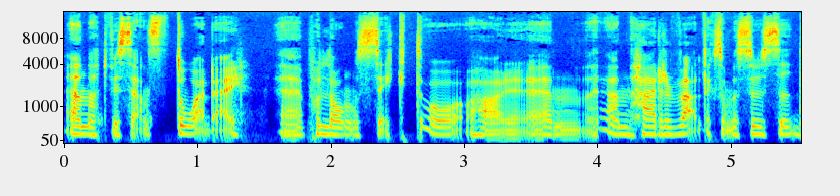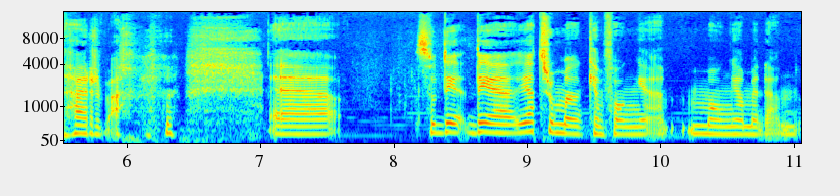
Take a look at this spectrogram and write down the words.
än att vi sen står där eh, på lång sikt och har en, en härva, liksom en suicidhärva. Eh, så det, det, jag tror man kan fånga många med den,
